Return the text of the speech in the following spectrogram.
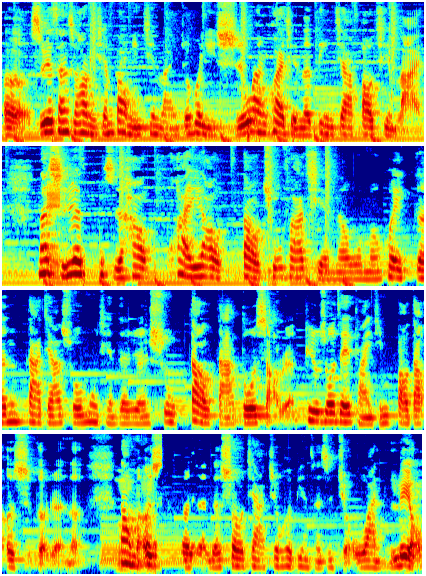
呃十月三十号你先报名进来，你就会以十万块钱的定价报进来。那十月三十号快要到出发前呢，我们会跟大家说目前的人数到达多少人。譬如说这一团已经报到二十个人了，那我们二十个人的售价就会变成是九万六。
